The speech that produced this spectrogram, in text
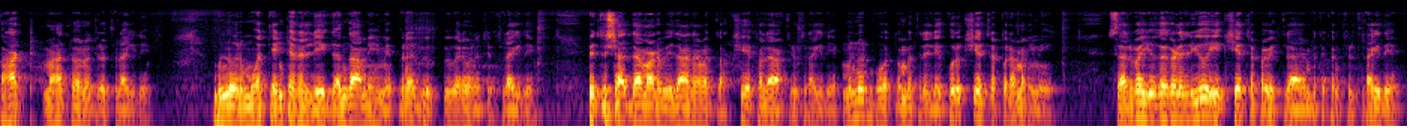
ಘಾಟ್ ಮಹತ್ವವನ್ನು ತಿಳಿಸಲಾಗಿದೆ. ಮುನ್ನೂರ ಮೂವತ್ತೆಂಟರಲ್ಲಿ ಗಂಗಾ ಮಹಿಮೆ ಪುನರ್ ವಿವರವನ್ನು ತಿಳಿಸಲಾಗಿದೆ. ಪಿತೃಶ್ರಾದ್ದ ಮಾಡುವ ವಿಧಾನ ಮತ್ತು ಅಕ್ಷಯ ಫಲ ತಿಳಿಸಲಾಗಿದೆ. ಮುನ್ನೂರ ಮೂವತ್ತೊಂಬತ್ತರಲ್ಲಿ ಕುರುಕ್ಷೇತ್ರ ಪುರ ಮಹಿಮೆ. ಸರ್ವಯುಗಗಳಲ್ಲಿಯೂ ಈ ಕ್ಷೇತ್ರ ಪವಿತ್ರ ಎಂಬುದಕ್ಕನ್ನು ತಿಳಿಸಲಾಗಿದೆ.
